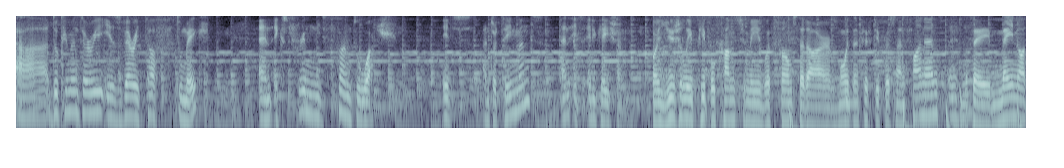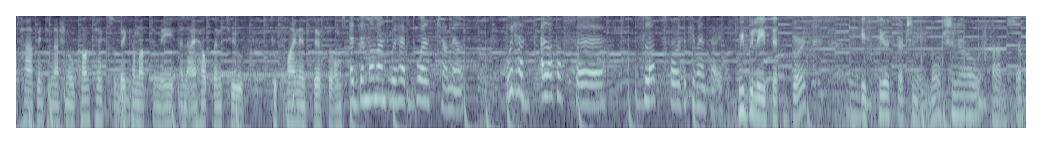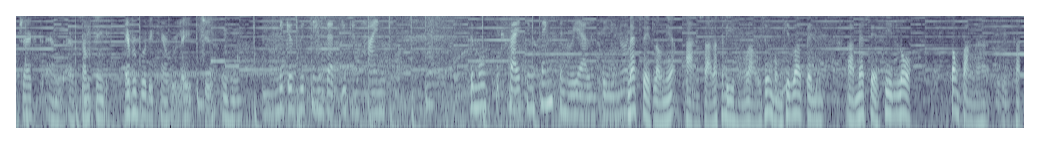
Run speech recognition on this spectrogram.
Uh, documentary is very tough to make and extremely fun to watch. It's entertainment and it's education. Usually people come to me with films that are more than 50% financed, but they may not have international context, so they come up to me and I help them to, to finance their films. At the moment, we have 12 channels. We have a lot of uh, slots for documentaries. We believe that birth is still such an emotional um, subject and, and something everybody can relate to. because we think that you can find the most exciting things in reality, you know. แมสเซจเหล่านี้ผ่านสารคดีของเรา ซึ่งผมคิดว่าเป็นแมสเซจที่โลกต้องฟังนะครับ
